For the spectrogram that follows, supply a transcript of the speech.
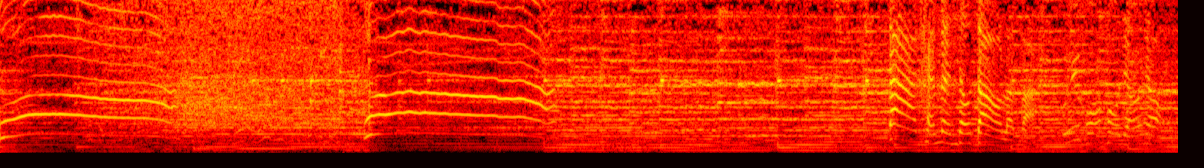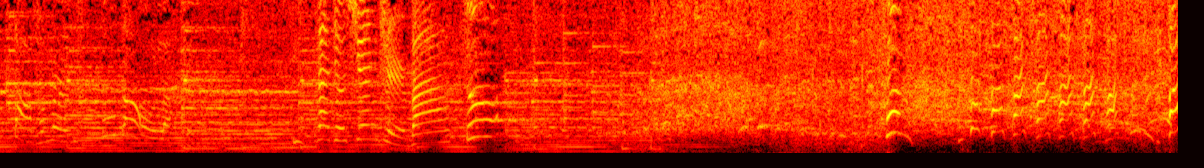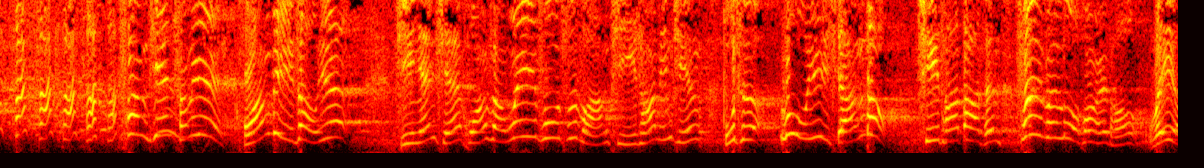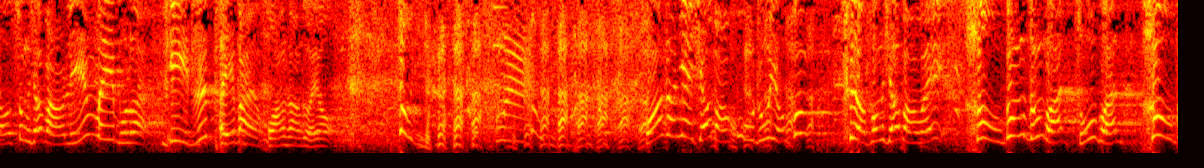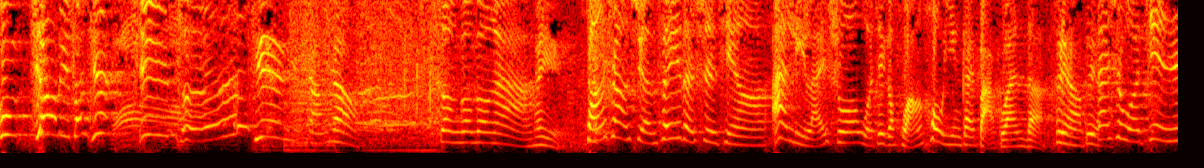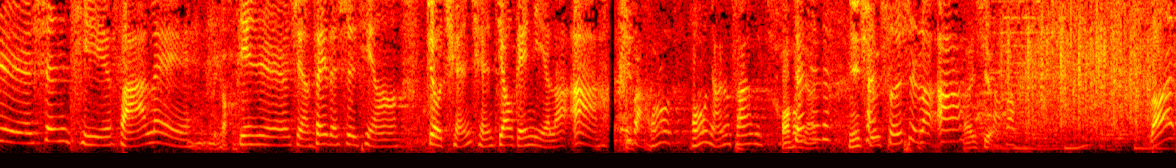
哇哇！大臣们都到了吧？回皇后娘娘，大臣们都到了。那就宣旨吧。皇帝诏曰：几年前皇上微服私访，体察民情，不测路遇强盗，其他大臣纷纷落荒而逃，唯有宋小宝临危不乱，一直陪伴皇上左右。揍你！皇上念小宝护主有功，册封小宝为后宫总管，主管后亲娘娘，宋公公啊，哎，皇上选妃的事情，按理来说我这个皇后应该把关的。对呀、对呀、但是我近日身体乏累今日选妃的事情就全权交给你了啊！去把皇后皇后娘娘搀回去。皇后娘对对对，您休息。谈辞事了啊！哎谢。来，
